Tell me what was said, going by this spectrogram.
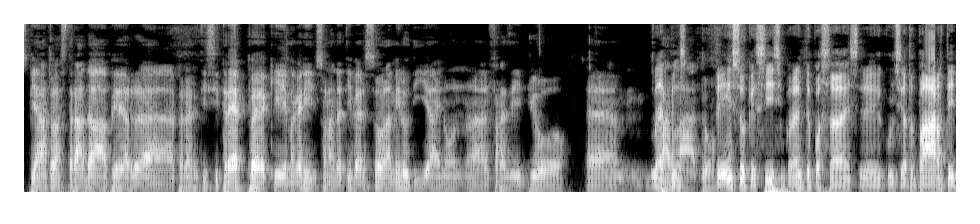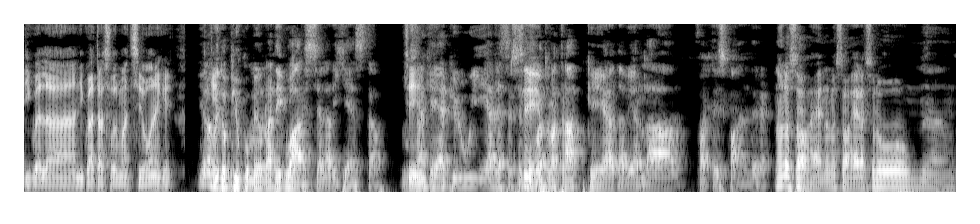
spianato la strada per, eh, per artisti trap che magari sono andati verso la melodia e non il fraseggio ehm, Beh, parlato. Penso, penso che sì, sicuramente possa essere considerato parte di quella, di quella trasformazione che io lo Che- vedo più come un adeguarsi alla richiesta mi Sì. sa che è più lui ad essersi Sì. adeguato alla trap che ad averla fatta espandere Non lo so, eh, non lo so, era solo un-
